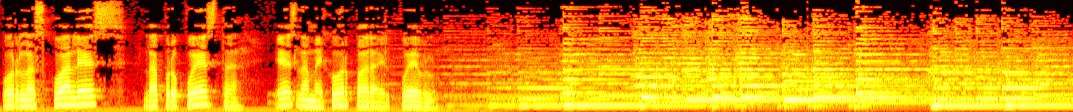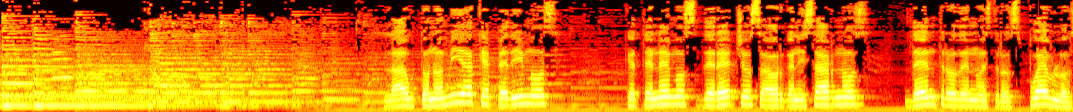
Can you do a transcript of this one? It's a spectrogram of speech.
por las cuales la propuesta es la mejor para el pueblo. La autonomía que pedimos que tenemos derechos a organizarnos dentro de nuestros pueblos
